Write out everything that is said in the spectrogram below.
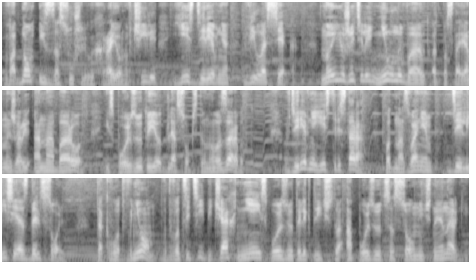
В одном из засушливых районов Чили есть деревня Виласека, но ее жители не унывают от постоянной жары, а наоборот, используют ее для собственного заработка. В деревне есть ресторан под названием «Delicias del Sol», так вот, в нем в 20 печах не используют электричество, а пользуются солнечной энергией.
